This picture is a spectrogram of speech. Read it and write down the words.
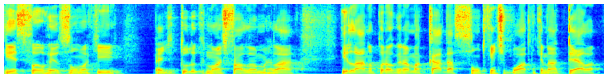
Esse foi o resumo aqui né, de tudo que nós falamos lá. E lá no programa, cada assunto que a gente bota aqui na tela,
